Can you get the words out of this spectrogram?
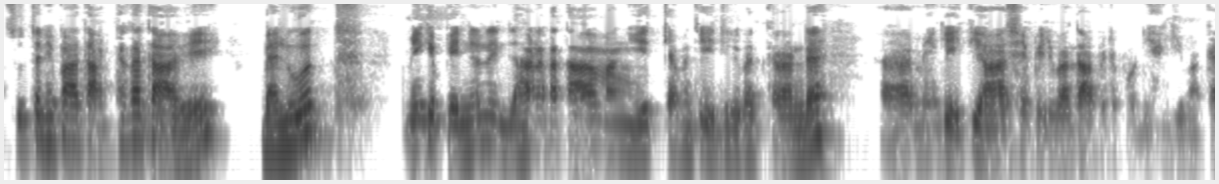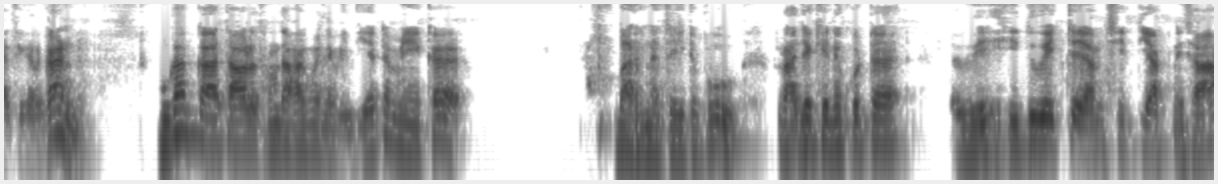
සුත්ත නිපාත අට කතාවේ බැලුවොත් මේකේ පෙන්වන නිධාන කතාව මම ඊත් කැමති ඉදිරිපත් කරන්න මේකේ ඉතිහාසය පිළිබඳ අපිට පොඩි හැඟීමක් ඇති කරගන්න. මුගක් ගාතාවල සඳහන් වෙන විදිහට මේක බර්ණත හිටපු රජ කෙනෙකුට හිදු වෙච්ච යම් සිද්ධියක් නිසා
